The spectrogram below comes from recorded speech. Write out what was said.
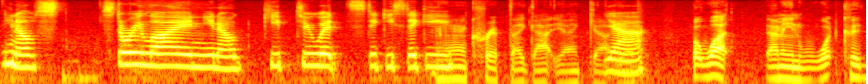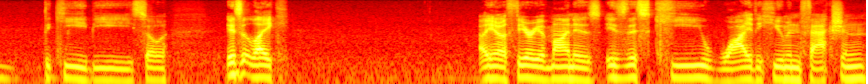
you know, s- storyline, you know, keep to it, sticky, sticky. eh, crypt. I got you. I got Yeah. ya. But what? I mean, what could the key be? So, is it like, uh, you know, a theory of mine is: is this key why the human faction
